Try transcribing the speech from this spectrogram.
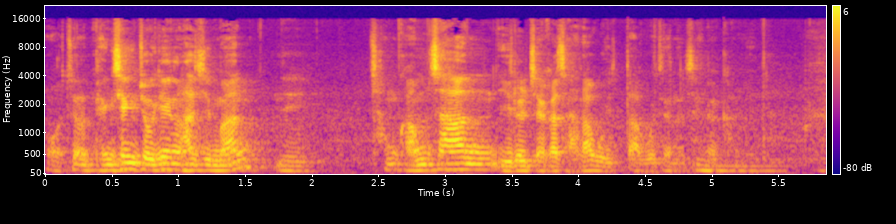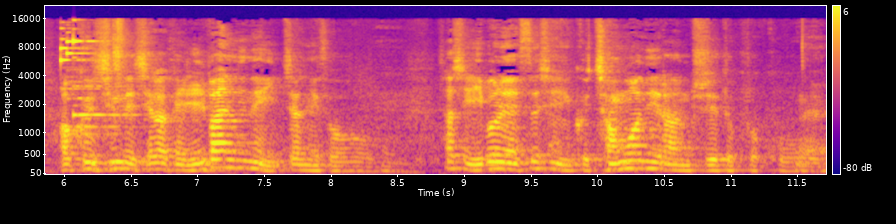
어, 저는 평생 조경을 하지만 네. 참 감사한 일을 제가 잘하고 있다고 저는 생각합니다. 아, 그 근데 제가 그냥 일반인의 입장에서 사실 이번에 쓰신 그 정원이라는 주제도 그렇고 네,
